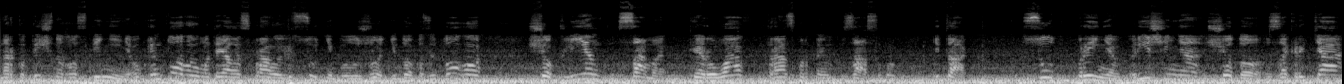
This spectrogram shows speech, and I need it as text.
наркотичного сп'яніння. Окрім того, у матеріалах справи відсутні були жодні докази того, що клієнт саме керував транспортним засобом. І так, суд прийняв рішення щодо закриття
